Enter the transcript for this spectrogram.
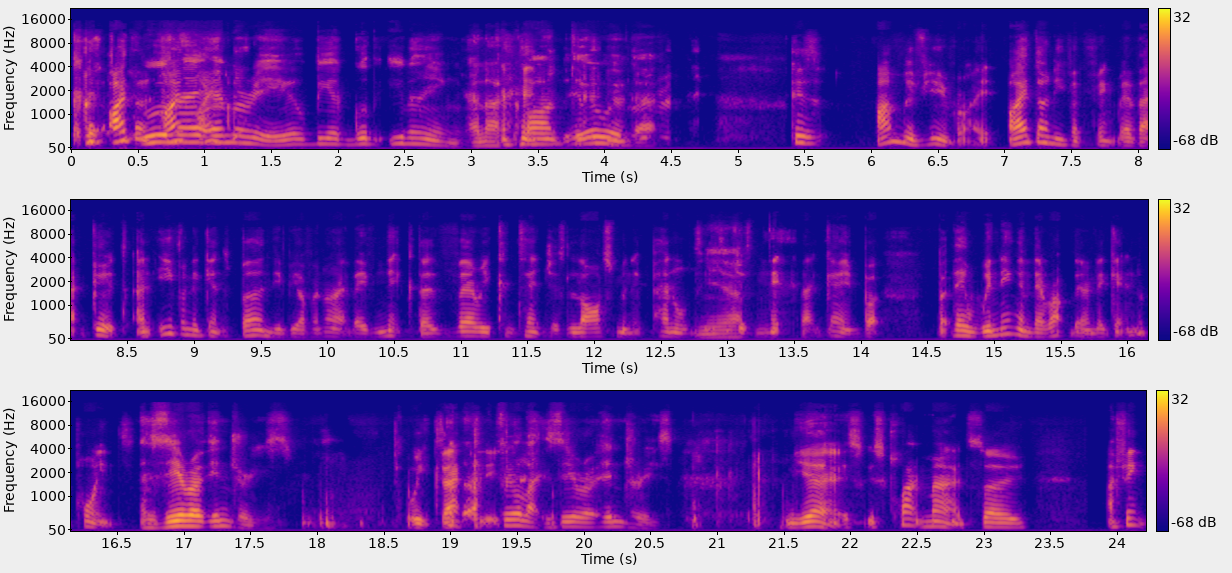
Because I don't. Unai I, I, Emery, it'll be a good evening, and I can't deal with that. Because I'm with you, right? I don't even think they're that good. And even against Burnley the other night, they've nicked a very contentious last minute penalty yeah. to just nick that game. But but they're winning and they're up there and they're getting the points. And zero injuries. Exactly. I feel like zero injuries. Yeah, it's it's quite mad. So I think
